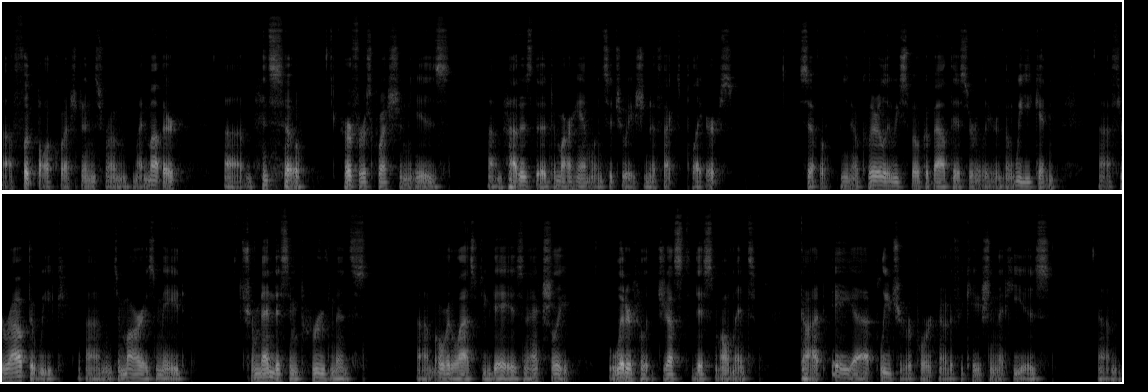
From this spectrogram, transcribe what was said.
uh, football questions from my mother. Um, and so her first question is um, How does the Damar Hamlin situation affect players? So, you know, clearly we spoke about this earlier in the week, and uh, throughout the week, um, Damar has made tremendous improvements um, over the last few days, and actually, literally just this moment, got a uh, Bleacher Report notification that he has um,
